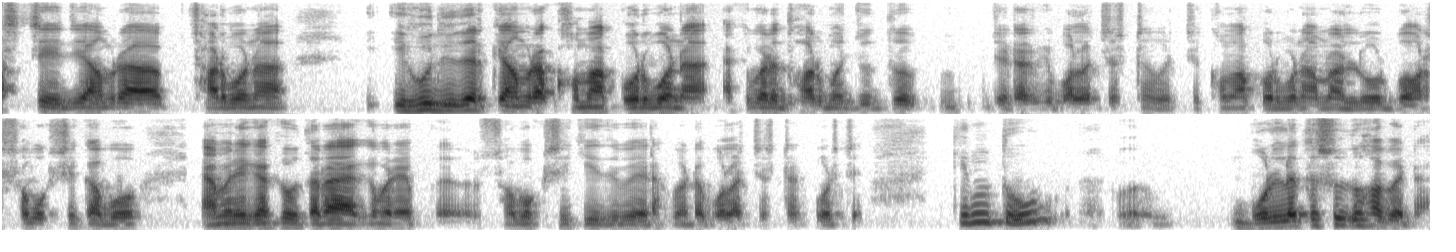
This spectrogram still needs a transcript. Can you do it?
আসছে যে আমরা ছাড়বো না। ইহুদিদেরকে আমরা ক্ষমা করব না, একেবারে ধর্মযুদ্ধ যেটা আর কি বলার চেষ্টা হচ্ছে, ক্ষমা করব না, আমরা লড়বো, আমরা সবক শেখাবো, আমেরিকাকেও তারা একেবারে সবক শিখিয়ে দেবে, এরকম একটা বলার চেষ্টা করছে। কিন্তু বললে তো শুধু হবে না,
